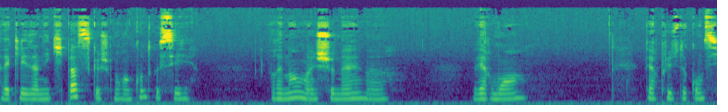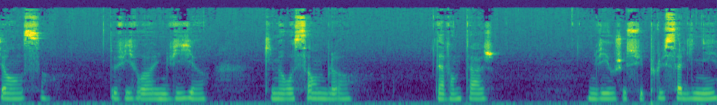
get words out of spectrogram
avec les années qui passent, que je me rends compte que c'est vraiment un chemin euh, vers moi, vers plus de conscience, de vivre une vie euh, qui me ressemble davantage une vie où je suis plus alignée.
